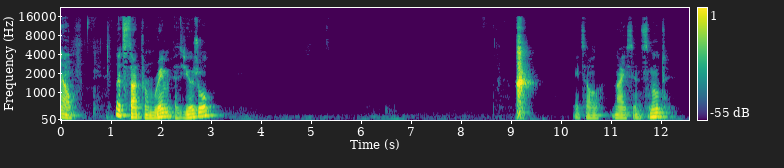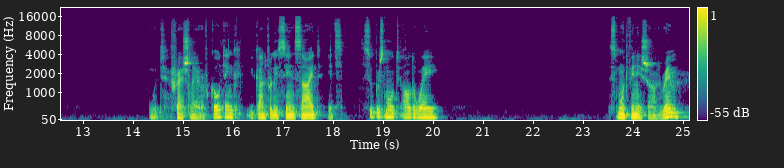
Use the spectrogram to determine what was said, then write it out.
Now, let's start from rim as usual. It's all nice and smooth with fresh layer of coating. You can't really see inside. It's super smooth all the way. Smooth finish on rim.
